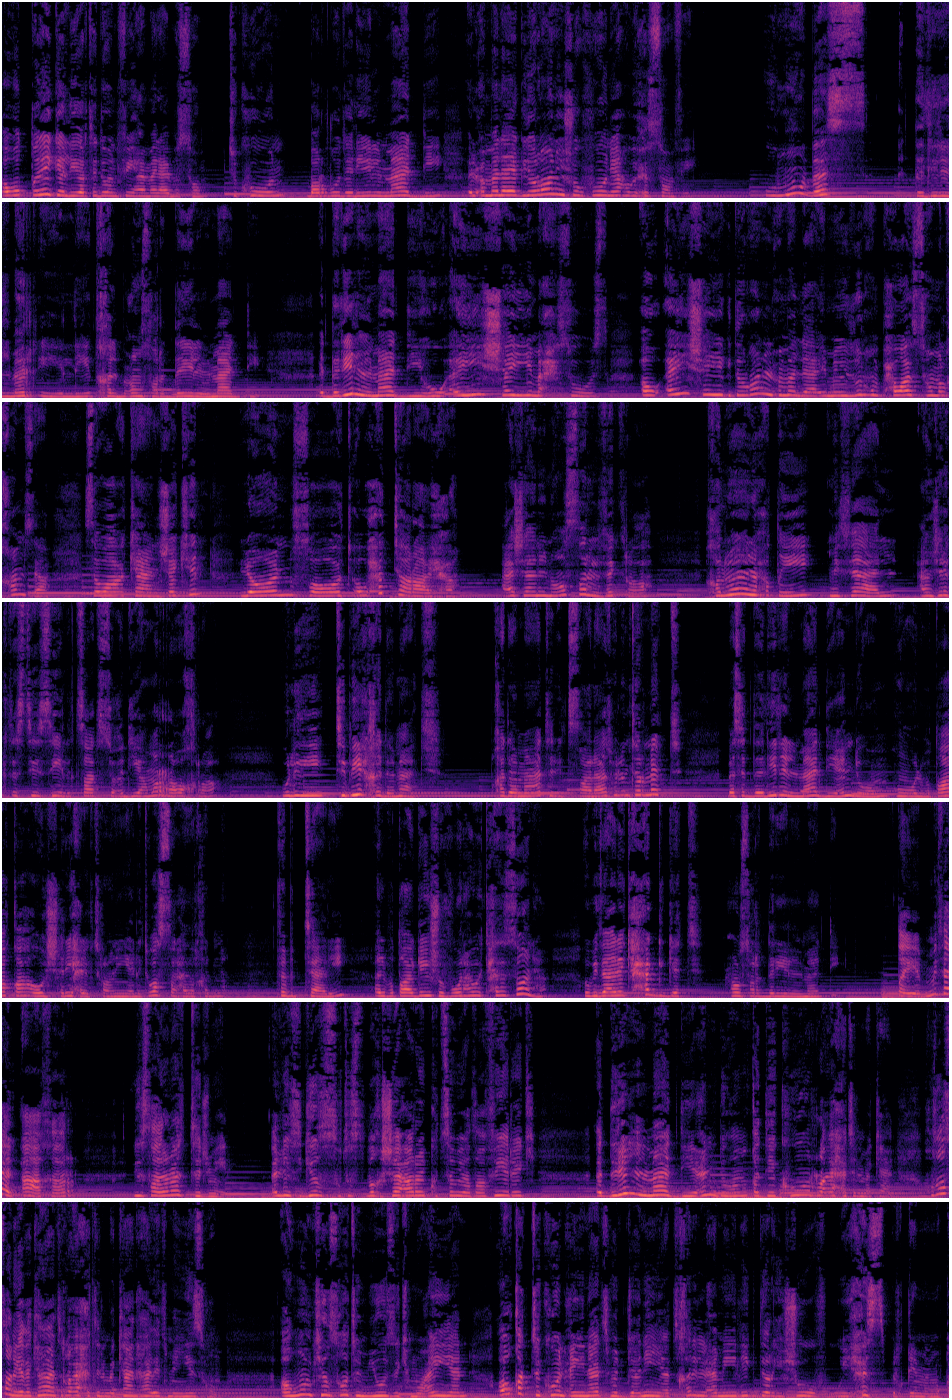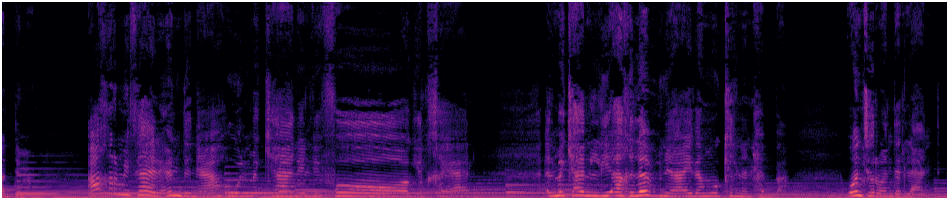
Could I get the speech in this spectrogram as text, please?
أو الطريقة اللي يرتدون فيها ملابسهم. تكون برضو دليل مادي العملاء يقدرون يشوفونه ويحسون فيه. ومو بس الدليل المرئي اللي يدخل بعنصر الدليل المادي. الدليل المادي هو أي شيء محسوس أو أي شيء يقدرون العملاء يميزونهم بحواسهم الخمسة سواء كان شكل لون صوت أو حتى رائحة. عشان نوصل الفكرة خلونا نعطي مثال عن شركة STC الاتصالات السعودية مرة أخرى واللي تبيع خدمات خدمات الاتصالات والإنترنت. بس الدليل المادي عندهم هو البطاقة أو الشريحة الإلكترونية اللي توصل هذه الخدمة. فبالتالي البطاقة يشوفونها ويتحسسونها وبذلك حققت عنصر الدليل المادي. طيب مثال آخر لصالونات التجميل. اللي تقص وتصبغ شعرك وتسوي أظافيرك الدليل المادي عندهم قد يكون رائحة المكان خصوصا إذا كانت رائحة المكان هذه تميزهم. أو ممكن صوت ميوزك معين أو قد تكون عينات مجانية تخلي العميل يقدر يشوف ويحس بالقيمة المقدمة. آخر مثال عندنا هو المكان اللي فوق الخيال. المكان اللي أغلبنا إذا مو كلنا نحبه. Winter Wonderland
